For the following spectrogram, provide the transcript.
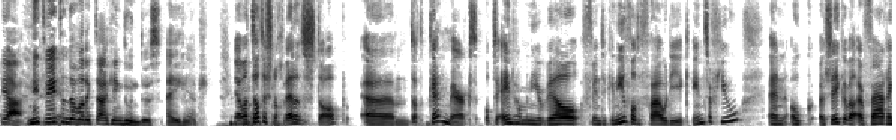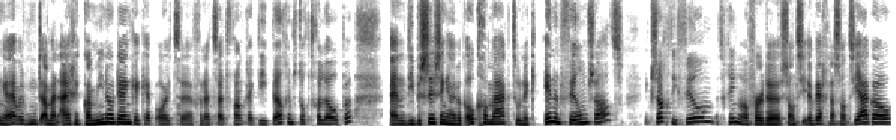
Ja. niet wetende wat ik daar ging doen dus, eigenlijk. Ja, want dat is nog wel een stap. Ehm, dat kenmerkt op de een of andere manier wel, vind ik in ieder geval de vrouwen die ik interview. En ook eh, zeker wel ervaringen. Hè. Ik moet aan mijn eigen Camino denken. Ik heb ooit eh, vanuit Zuid-Frankrijk die pelgrimstocht gelopen. En die beslissing heb ik ook gemaakt toen ik in een film zat. Ik zag die film. Het ging over de weg naar Santiago.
